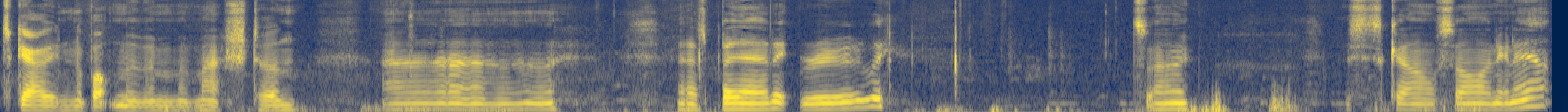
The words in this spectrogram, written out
to go in the bottom of my mash tun. Uh, that's about it really. So, this is Carl signing out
